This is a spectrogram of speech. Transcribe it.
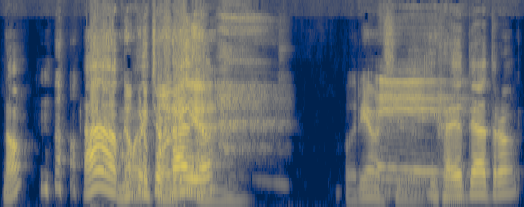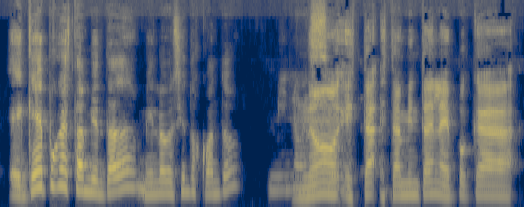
¿No? Ah, como No, pero dicho podría. Radio. Podría haber Eh, Y Radio Teatro. ¿En qué época está ambientada? ¿1900 cuánto? No, está, está ambientada en la época.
